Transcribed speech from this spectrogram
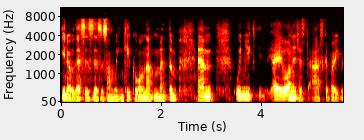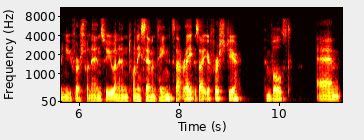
you know this is this is something we can keep going that momentum. Um, when you, I want to just ask about when you first went in. So you went in 2017, is that right? Was that your first year involved? Um,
